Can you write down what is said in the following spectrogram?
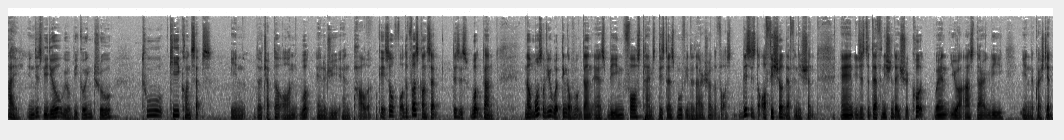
Hi, in this video we'll be going through two key concepts in the chapter on work, energy and power. Okay, so for the first concept, this is work done. Now most of you would think of work done as being force times distance moved in the direction of the force. This is the official definition and it is the definition that you should quote when you are asked directly in the question.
